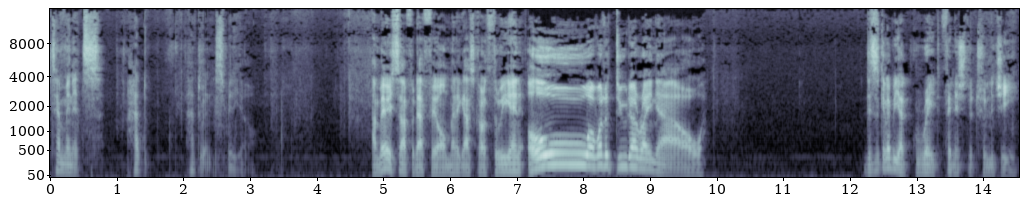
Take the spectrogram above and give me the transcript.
Ten minutes. Had to, had had to end this video. I'm very sad for that film, Madagascar 3, and oh, I want to do that right now. This is gonna be a great finish to the trilogy.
